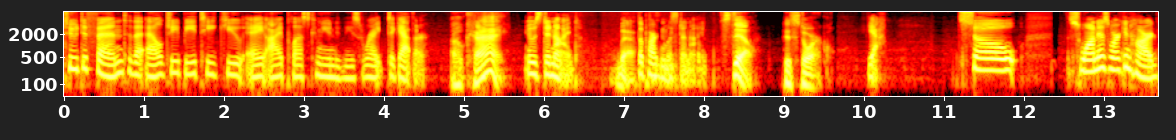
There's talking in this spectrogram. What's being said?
to defend the LGBTQAI plus community's right to gather. Okay. It was denied. Well, The pardon was denied. still historical. Yeah. So Swann is working hard,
